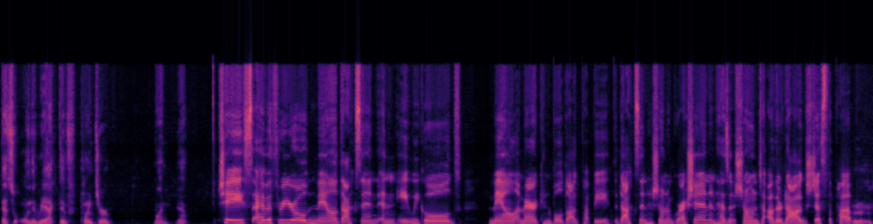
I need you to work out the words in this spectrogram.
That's on the reactive pointer one. Yeah. Chase, I have a three year old male dachshund and an eight week old male American bulldog puppy. The dachshund has shown aggression and hasn't shown to other dogs, just the pup. Mm.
